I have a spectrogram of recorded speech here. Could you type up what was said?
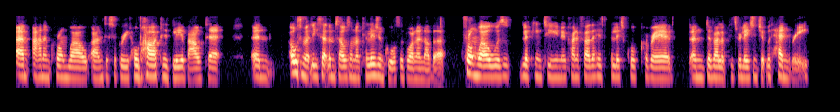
um, Anne and Cromwell um, disagreed wholeheartedly about it and ultimately set themselves on a collision course with one another. Cromwell was looking to, you know, kind of further his political career and develop his relationship with Henry.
